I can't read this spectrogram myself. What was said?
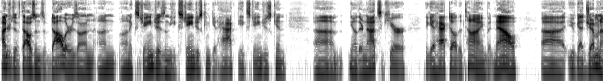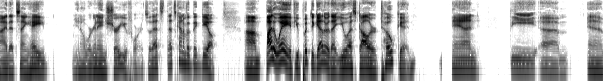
hundreds of thousands of dollars on on on exchanges, and the exchanges can get hacked. The exchanges can, um, you know, they're not secure they get hacked all the time. But now uh, you've got Gemini that's saying, hey, you know, we're going to insure you for it. So that's that's kind of a big deal. Um, by the way, if you put together that U.S. dollar token and the um, uh,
